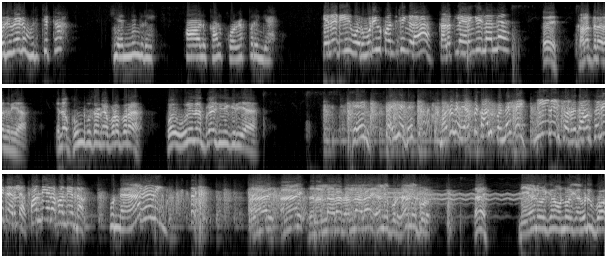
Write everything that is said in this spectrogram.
ஒருவேளை உரிச்சிட்டா? என்னங்கடி? ஆளு கால் குழப்புறீங்க. என்னடி ஒரு முடிவுக்கு வந்துட்டீங்களா? களத்துல இறங்கிடலாம்ல. ஏய் களத்துல இறங்குறியா? என்ன குங்கு சண்டை போட போற? போய் உரி நான் பேசி நிக்கிறிய? ஏய் கையெடு. முதல்ல கால் பண்ணு. நீ என்ன சொல்றது அவன் சொல்லிட்டாருல. பந்தயடா பந்தயடா உன்ன ஏய் ஏய் இது நல்லா இல்ல நல்லா இல்ல. ஏழை போடு ஏழை போடு. ஏய் நீ ஏழை வைக்கணும் ஒண்ணு வைக்கணும் வீட்டுக்கு போ.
